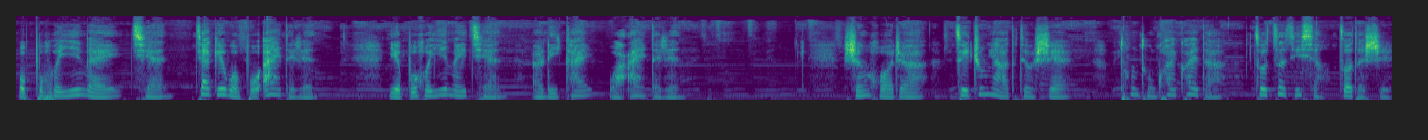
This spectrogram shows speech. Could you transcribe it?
我不会因为钱嫁给我不爱的人，也不会因为钱而离开我爱的人。生活着最重要的就是痛痛快快的做自己想做的事。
